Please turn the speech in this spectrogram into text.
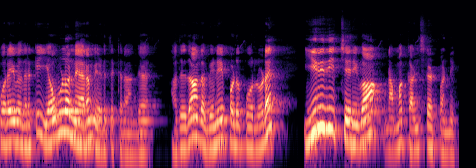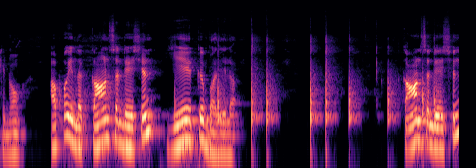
குறைவதற்கு எவ்வளோ நேரம் எடுத்துக்கிறாங்க? அதுதான் அந்த வினைப்படு பொருளோட இறுதி செறிவாக நம்ம கன்சிடர் பண்ணிக்கணும். அப்போ இந்த கான்சன்ட்ரேஷன் ஏக்கு பதிலாக கான்சன்ட்ரேஷன்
